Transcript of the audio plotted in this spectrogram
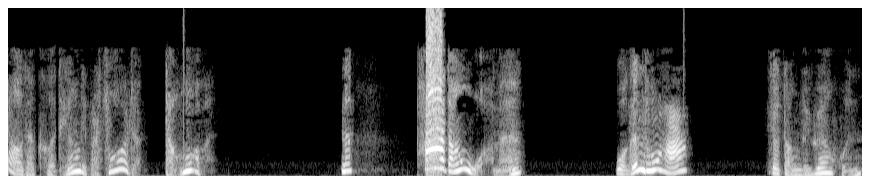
要在客厅里边坐着等我们。那他等我们，我跟同行就等着冤魂。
